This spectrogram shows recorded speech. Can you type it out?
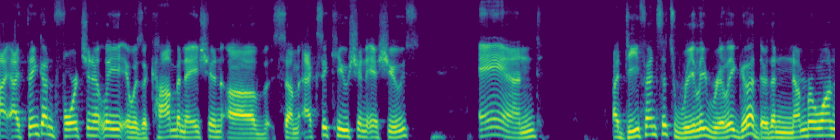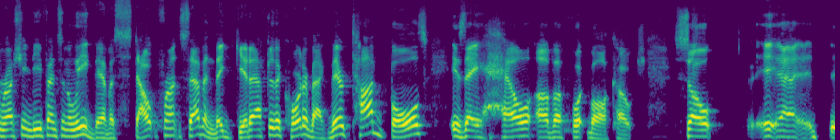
I, I, think unfortunately it was a combination of some execution issues and a defense that's really, really good. They're the number one rushing defense in the league. They have a stout front seven. They get after the quarterback. Their Todd Bowles is a hell of a football coach. So it, uh,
